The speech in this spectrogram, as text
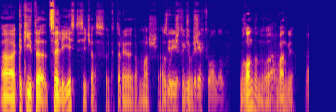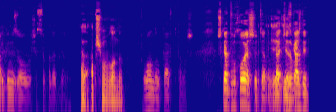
А какие-то цели есть сейчас, которые можешь озвучить? Хочу переехать в Лондон. В Лондон, в, Да. в Англию? Организовываю сейчас все под. А, а почему в Лондон? Лондон кайф, потому что... Потому что когда ты выходишь, у тебя там Я- через я- каждые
